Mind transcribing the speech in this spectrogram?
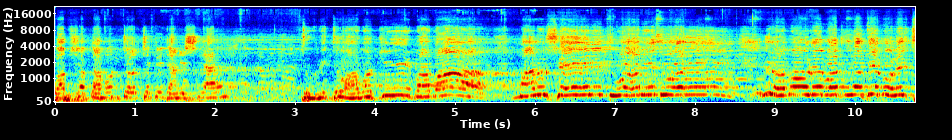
ব্যবসা কেমন চলছে তুই জানিস না? তুমি তো আমাকে বাবা মানুষের দুয়ারে বদলাতে বলেছ।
